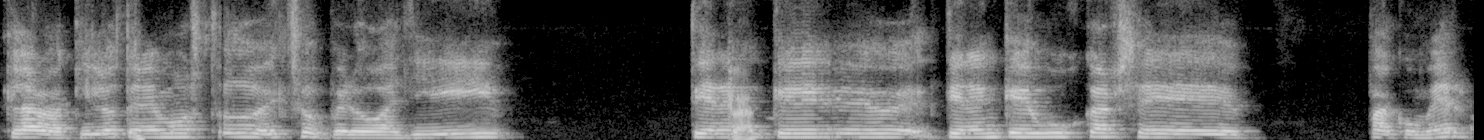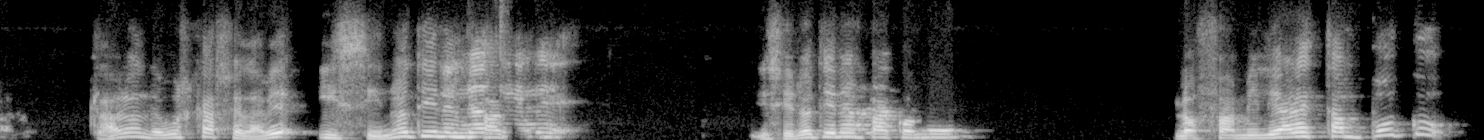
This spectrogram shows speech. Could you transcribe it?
Claro, aquí lo tenemos todo hecho, pero allí tienen, que, tienen que buscarse para comer. Claro, de buscarse la vida. Y si no tienen para comer, y si no tienen para comer, los familiares tampoco.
